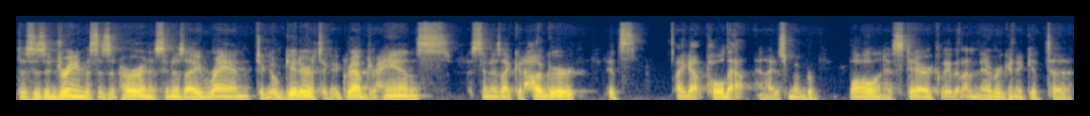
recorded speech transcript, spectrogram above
this is a dream. This isn't her. And as soon as I ran to go get her, it's like I grabbed her hands. As soon as I could hug her, it's I got pulled out. And I just remember bawling hysterically that I'm never going to get to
